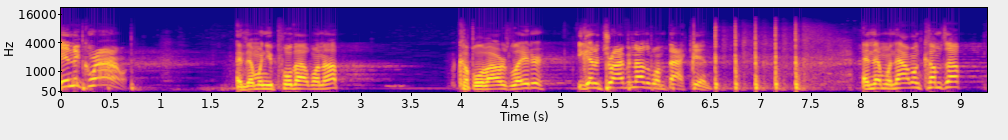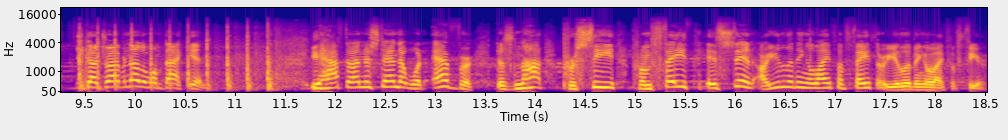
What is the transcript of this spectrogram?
in the ground. And then when you pull that one up, a couple of hours later, you got to drive another one back in. And then when that one comes up, you got to drive another one back in. You have to understand that whatever does not proceed from faith is sin. Are you living a life of faith or are you living a life of fear?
